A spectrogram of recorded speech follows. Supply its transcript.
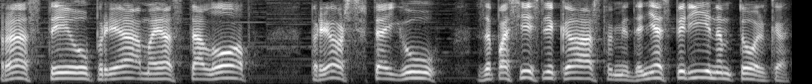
«Раз ты упрямый остолоп, прешься в тайгу, запасись лекарствами, да не аспирином только»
